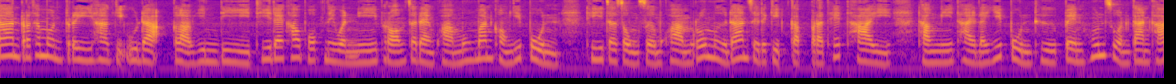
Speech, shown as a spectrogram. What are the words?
ด้านรัฐมนตรีฮากิอุดะกล่าวยินดีที่ได้เข้าพบในวันนี้พร้อมแสดงความมุ่งมั่นของญี่ปุ่น ที่จะส่งเสริมความร่วมมือด้านเศรษฐกิจกับประเทศไทย ทั้งนี้ไทยและญี่ปุ่นถือเป็นหุ้นส่วนการค้า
